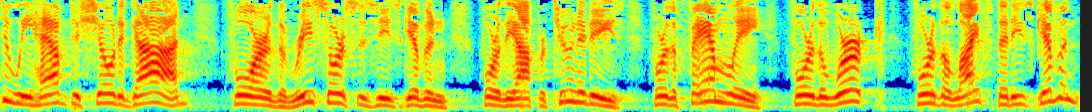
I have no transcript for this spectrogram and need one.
do we have to show to God for the resources He's given, for the opportunities, for the family, for the work, for the life that He's given?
